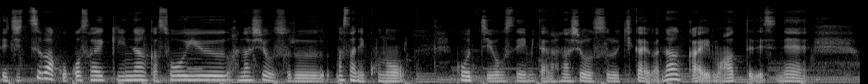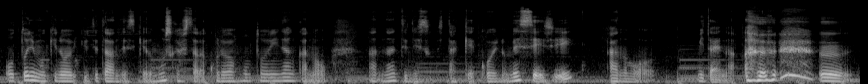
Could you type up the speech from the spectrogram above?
で実はここ最近なんかそういう話をするまさにこのコーチ養成みたいな話をする機会が何回もあってですね夫にも昨日言ってたんですけどもしかしたらこれは本当になんかの何て言うんでしたっけ？こういうのメッセージ？あのみたいな、うん、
